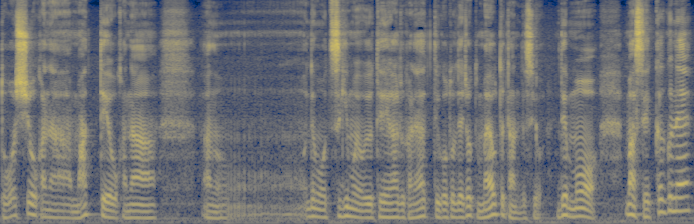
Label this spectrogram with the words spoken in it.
どうしようかな待ってようかな。あのでも次も予定があるからっていうことでちょっと迷ってたんですよ。でもまあせっかくね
